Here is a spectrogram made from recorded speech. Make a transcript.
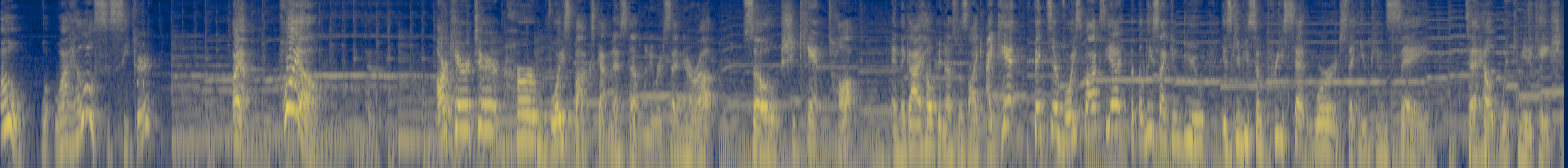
Oh, why hello, Seeker. Oh yeah, Poyo! Our character, her voice box got messed up when we were setting her up, so she can't talk, and the guy helping us was like, I can't fix your voice box yet, but the least I can do is give you some preset words that you can say to help with communication.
